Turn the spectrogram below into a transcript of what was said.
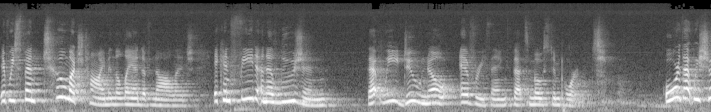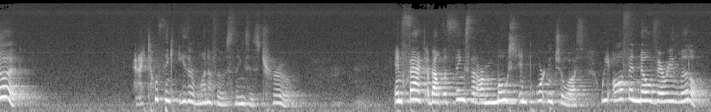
If we spend too much time in the land of knowledge, it can feed an illusion that we do know everything that's most important, or that we should. And I don't think either one of those things is true. In fact, about the things that are most important to us, we often know very little.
